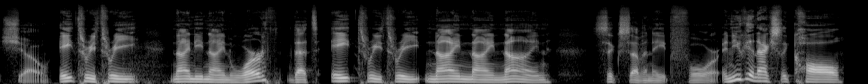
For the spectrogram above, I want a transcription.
show. 833-99 worth. That's 833-999 6784. And you can actually call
